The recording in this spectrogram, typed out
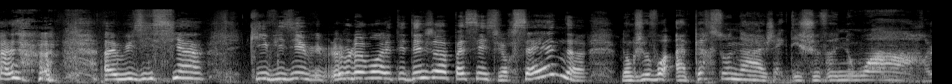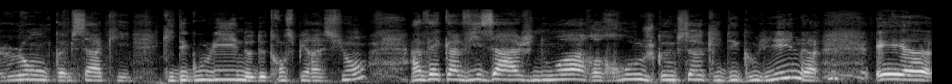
un musicien qui visiblement était déjà passé sur scène. Donc je vois un personnage avec des cheveux noirs, longs comme ça, qui, qui dégouline de transpiration, avec un visage noir, rouge comme ça, qui dégouline. Et, euh,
